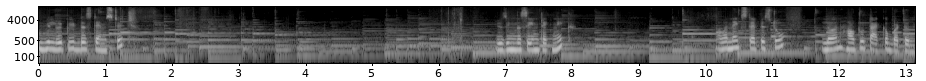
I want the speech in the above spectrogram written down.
we we'll repeat the stem stitch. Using the same technique. Our next step is to learn how to tack a button.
